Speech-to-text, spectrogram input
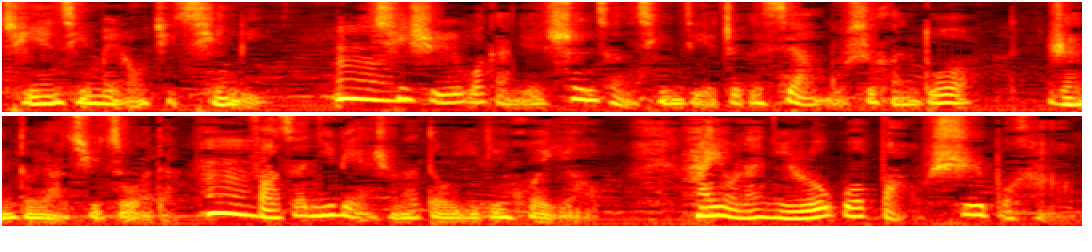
去颜情美容去清理。嗯，其实我感觉深层清洁这个项目是很多人都要去做的，嗯，否则你脸上的痘一定会有。还有呢，你如果保湿不好，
